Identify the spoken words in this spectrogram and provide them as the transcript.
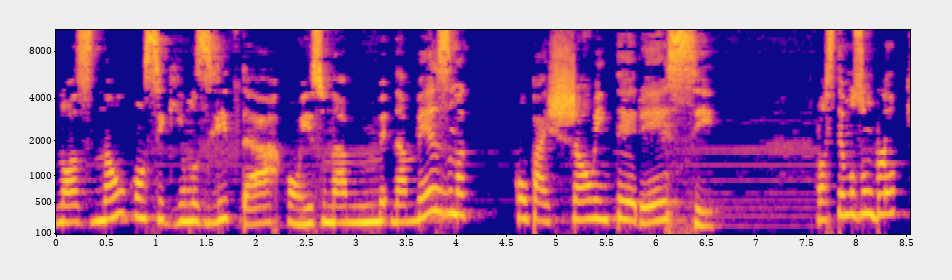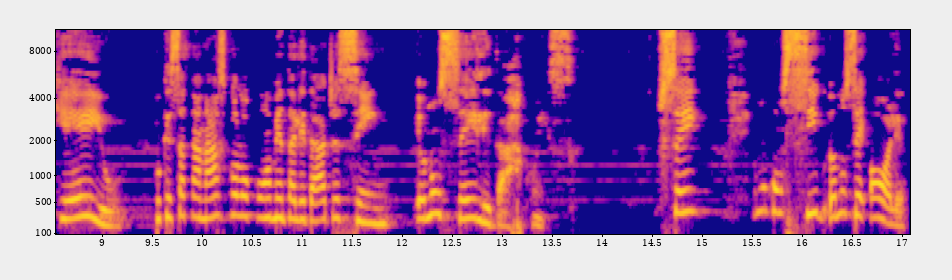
nós não conseguimos lidar com isso na, na mesma compaixão e interesse. Nós temos um bloqueio, porque Satanás colocou uma mentalidade assim: eu não sei lidar com isso. Não sei. Eu não consigo, eu não sei. Olha,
